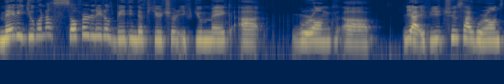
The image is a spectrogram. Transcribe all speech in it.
maybe you're gonna suffer a little bit in the future if you make a wrong, uh, yeah, if you choose a wrong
